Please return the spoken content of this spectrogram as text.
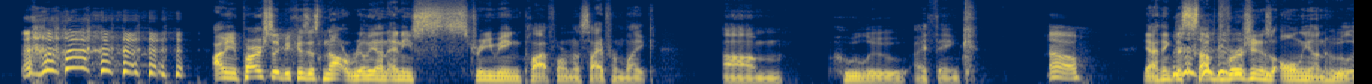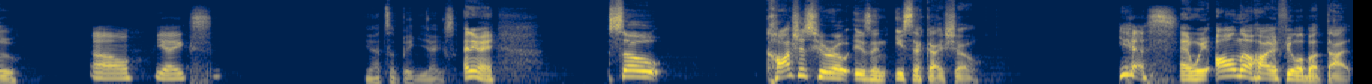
I mean, partially because it's not really on any streaming platform aside from like, um, Hulu. I think. oh Yeah, I think the subbed version is only on Hulu. oh yikes Yeah, it's a big yikes. Anyway, so Cautious Hero is an isekai show, yes and we all know how I feel about that.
